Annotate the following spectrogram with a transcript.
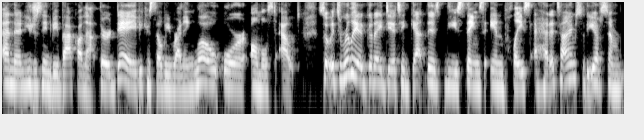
And then you just need to be back on that third day because they'll be running low or almost out. So it's really a good idea to get this, these things in place ahead of time so that you have some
